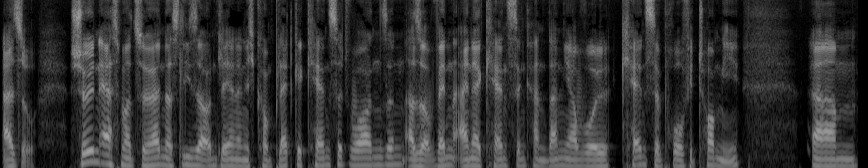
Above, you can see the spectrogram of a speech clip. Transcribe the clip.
Also, schön erstmal zu hören, dass Lisa und Lena nicht komplett gecancelt worden sind. Also, wenn einer canceln kann, dann ja wohl Cancel-Profi Tommy. Ähm,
